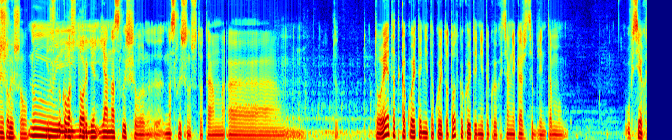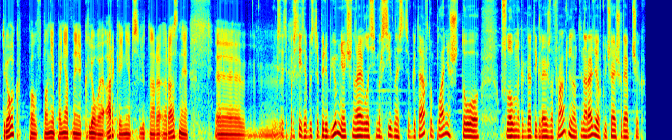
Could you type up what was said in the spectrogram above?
слышал. не слышал. Ну, Я столько в восторге. и- Я наслышал, э, наслышан, что там эм, то, то этот какой-то не такой, то тот какой-то не такой. Хотя мне кажется, блин, там у всех трех вполне понятная клевая арка, и они абсолютно ра- разные. Э, Кстати, простите, я быстро перебью. Мне очень нравилась иммерсивность в GTA в том плане, что, условно, когда ты играешь за Франклина, ты на радио включаешь рэпчик.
